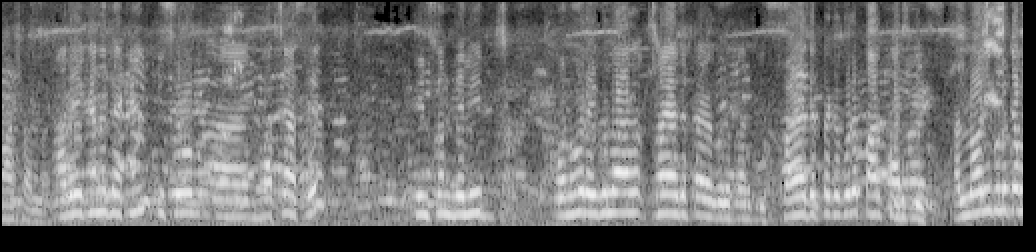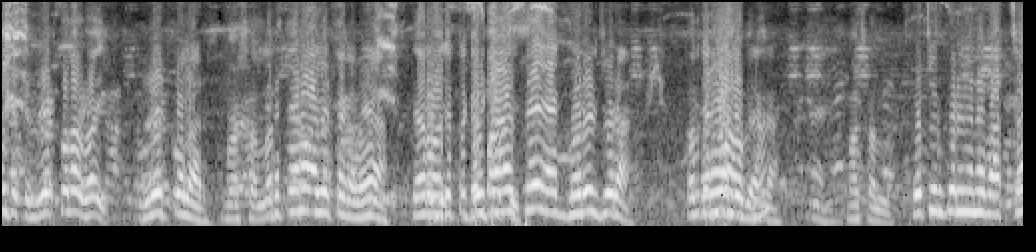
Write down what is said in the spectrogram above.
মার্শাল আর এখানে দেখেন কিছু বাচ্চা আছে। তিনশন বেলিড এগুলা ছয় হাজার টাকা করে পার পিস ছয় হাজার টাকা করে পার Per পিস piece। আর লরিগুলো কেমন চাচ্ছেন? রেড কলার ভাই? রেড কলার মাশাআল্লাহ। তেরো হাজার টাকা ভাইয়া। 13,000 টাকা দুইটা আছে এক ঘরের জোড়া। তেরো হাজার টাকা। হ্যাঁ। প্রচুর পরিমাণে বাচ্চা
